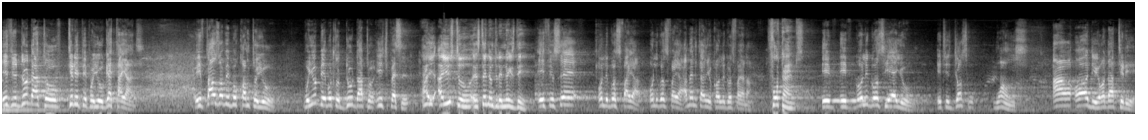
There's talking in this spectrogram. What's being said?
If you do that to three people, you get tired. If thousand people come to you, will you be able to do that to each person? I, I used to uh, extend them to the next day. If you say Holy Ghost fire, Holy Ghost fire, how many times you call Holy Ghost fire now? Four times. If if Holy Ghost hear you, it is just once. All, all the other three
